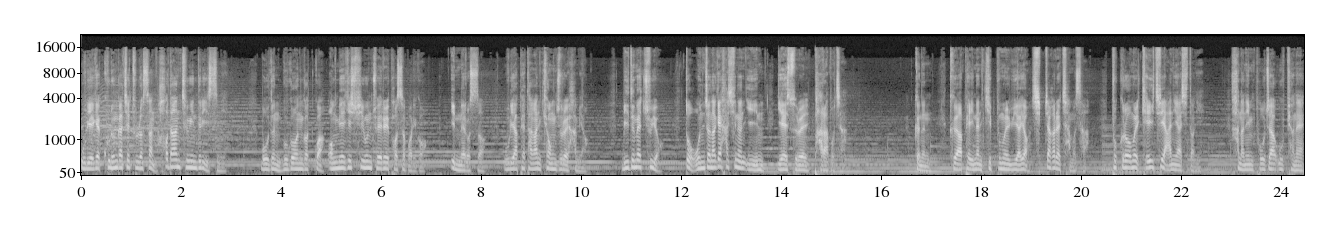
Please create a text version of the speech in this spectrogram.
우리에게 구름같이 둘러싼 허다한 증인들이 있으니 모든 무거운 것과 얽매이기 쉬운 죄를 벗어버리고 인내로서 우리 앞에 당한 경주를 하며 믿음의 주요 또 온전하게 하시는 이인 예수를 바라보자. 그는 그 앞에 있는 기쁨을 위하여 십자가를 참으사 부끄러움을 개의치 아니하시더니 하나님 보좌 우편에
